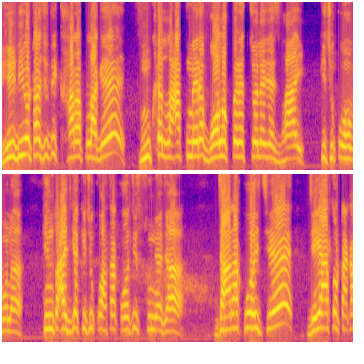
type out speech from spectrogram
ভিডিওটা যদি খারাপ লাগে, মুখে লাত মেরে বলক করে চলে যাস ভাই, কিছু কহব না। কিন্তু আজকে কিছু কথা কছিস শুনে যা। যারা কইছে যে এত টাকা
